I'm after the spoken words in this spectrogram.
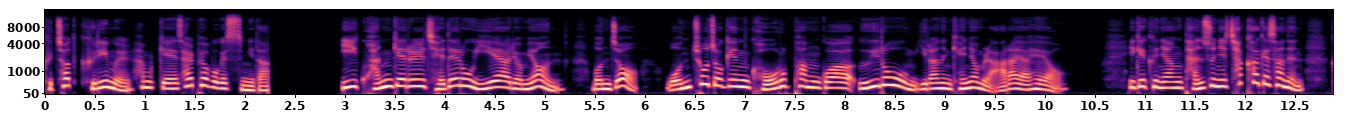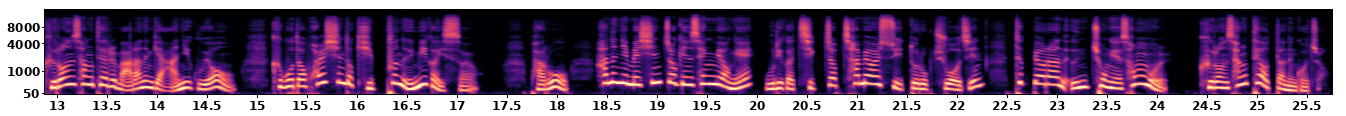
그 첫 그림을 함께 살펴보겠습니다. 이 관계를 제대로 이해하려면 먼저 원초적인 거룩함과 의로움이라는 개념을 알아야 해요. 이게 그냥 단순히 착하게 사는 그런 상태를 말하는 게 아니고요. 그보다 훨씬 더 깊은 의미가 있어요. 바로 하느님의 신적인 생명에 우리가 직접 참여할 수 있도록 주어진 특별한 은총의 선물, 그런 상태였다는 거죠.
